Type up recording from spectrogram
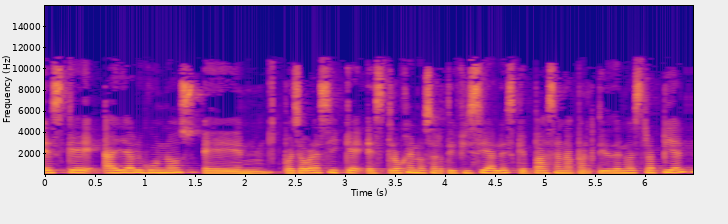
es que hay algunos, em, pues ahora sí que estrógenos artificiales que pasan a partir de nuestra piel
